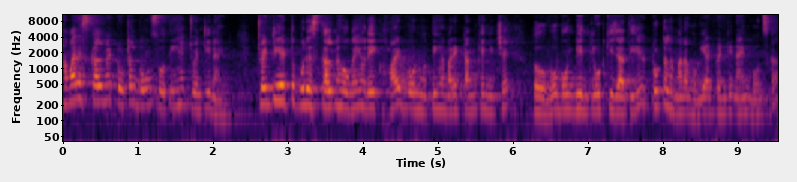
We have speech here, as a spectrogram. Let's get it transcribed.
हमारे स्कल में टोटल बोन्स होती हैं 29 28 तो पूरे स्कल में हो गई, और एक हॉइट बोन होती है हमारी टंग के नीचे तो वो बोन भी इंक्लूड की जाती है। टोटल हमारा हो गया 29 बोन्स का,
